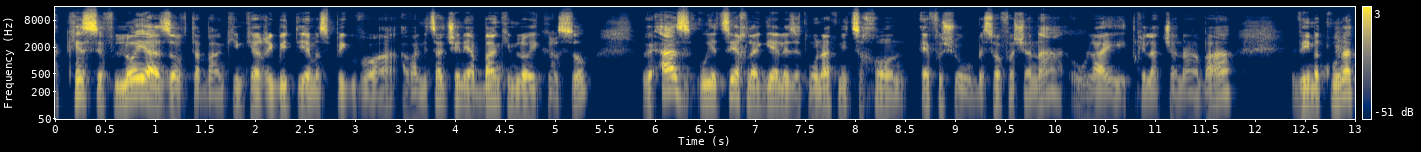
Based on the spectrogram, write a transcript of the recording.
הכסף לא יעזוב את הבנקים כי הריבית תהיה מספיק גבוהה אבל מצד שני הבנקים לא יקרסו ואז הוא יצליח להגיע לאיזה תמונת ניצחון איפשהו בסוף השנה, אולי תחילת שנה הבאה, ועם התמונת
